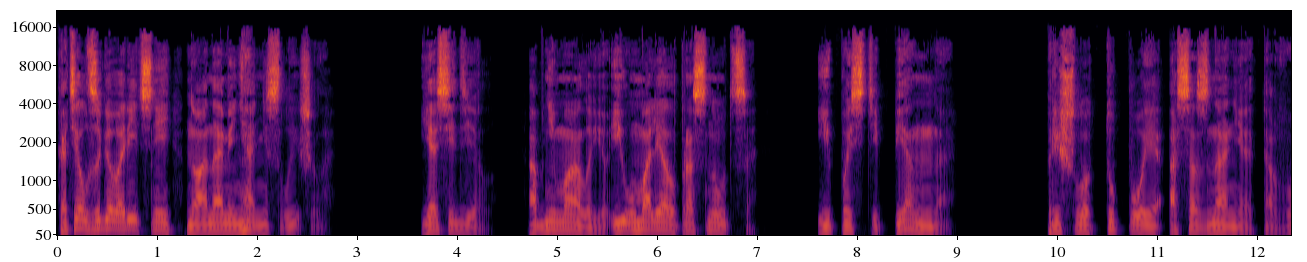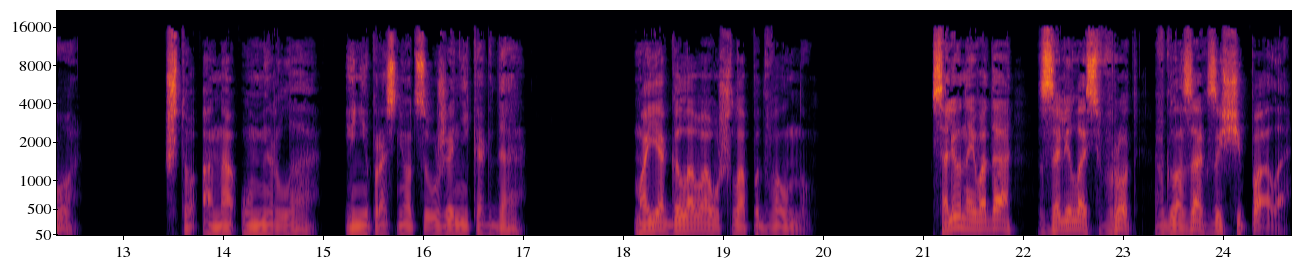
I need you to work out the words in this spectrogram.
Хотел заговорить с ней, но она меня не слышала. Я сидел, обнимал ее и умолял проснуться. И постепенно пришло тупое осознание того, что она умерла и не проснется уже никогда. Моя голова ушла под волну. Соленая вода залилась в рот, в глазах защипала.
